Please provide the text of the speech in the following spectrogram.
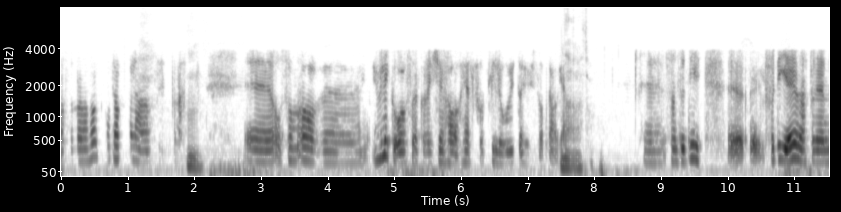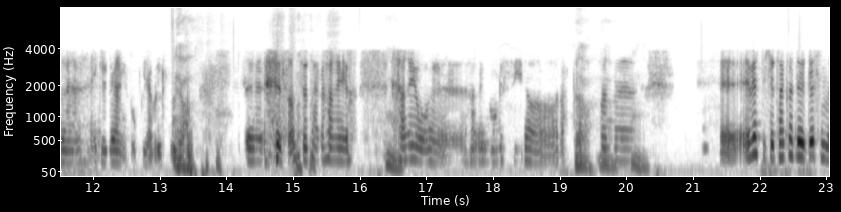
og som har hatt kontakt med læreren sin på nett. Mm. Eh, og som av uh, ulike årsaker ikke har helt fått til å gå ut av huset om dagen. Nei, eh, de, eh, for de er jo dette en inkluderingsopplevelse. Ja. Eh, så tenker her er jo, mm. her er jo eh, her er mange sider av dette. Ja, Men ja, mm. eh, jeg vet ikke. Jeg tenker at det, det som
